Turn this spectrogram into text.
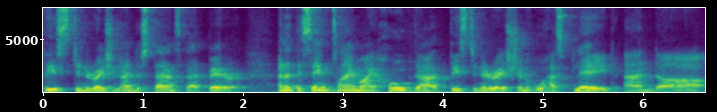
this generation understands that better. And at the same time, I hope that this generation who has played and uh,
